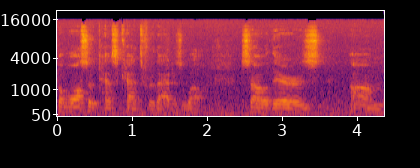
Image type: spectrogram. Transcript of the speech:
but we'll also test cats for that as well. So there's um,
